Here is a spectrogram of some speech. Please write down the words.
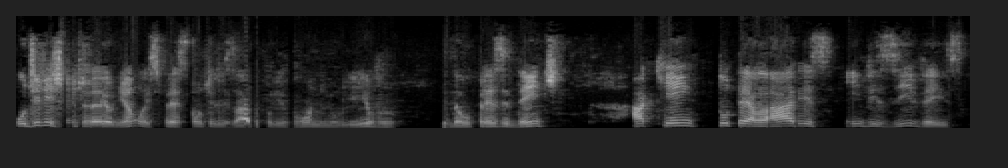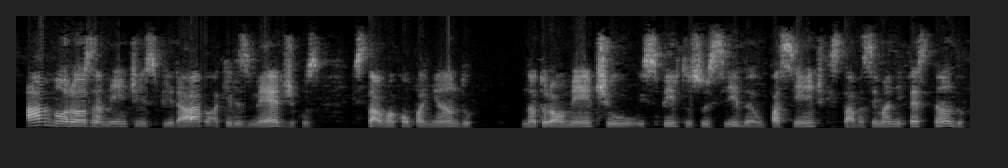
o dirigente da reunião, a expressão utilizada por Ivone no livro, o presidente, a quem tutelares invisíveis amorosamente inspiravam, aqueles médicos que estavam acompanhando naturalmente o espírito suicida, o paciente que estava se manifestando,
